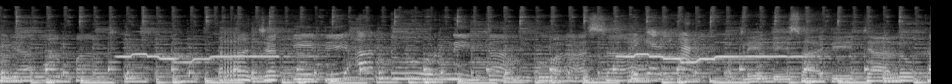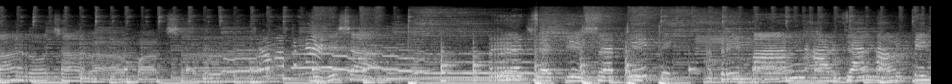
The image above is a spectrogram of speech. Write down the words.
kaya lapang. Rezeki diatur ningkang kuasa. Bisa dijaluk karo cara paksa. Bisa. Rezeki setitik Teriman aja nampik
